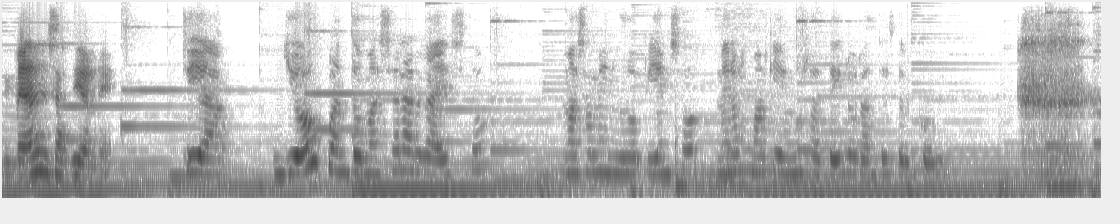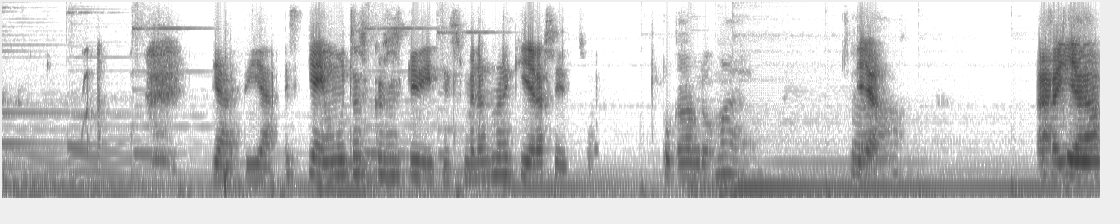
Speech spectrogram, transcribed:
Me da la sensación, ¿eh? Tía, yo cuanto más se alarga esto, más a menudo pienso, menos mal que vimos a Taylor antes del COVID. Ya, tía, es que hay muchas cosas que dices, menos mal que ya las he hecho. Poca broma, ¿eh? O sea, Ya. Ahora es que ya,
